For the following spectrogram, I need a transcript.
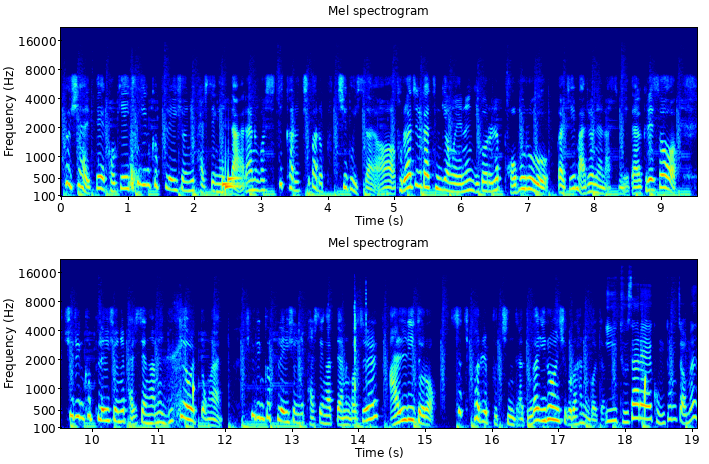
표시할 때 거기에 슈링크플레이션이 발생했다라는 걸 스티커로 추가로 붙이고 있어요. 브라질 같은 경우에는 이거를 법으로까지 마련해 놨습니다. 그래서 슈링크플레이션이 발생하면 6개월 동안 슈링크플레이션이 발생했다는 것을 알리도록 스티커를 붙인다든가 이런 식으로 하는 거죠. 이 두 사례의 공통점은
